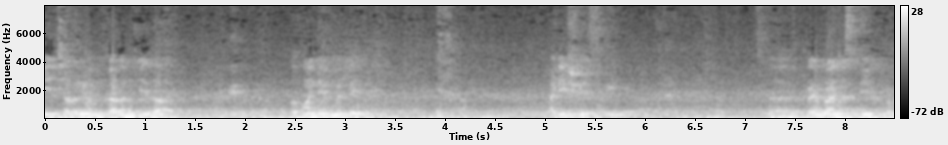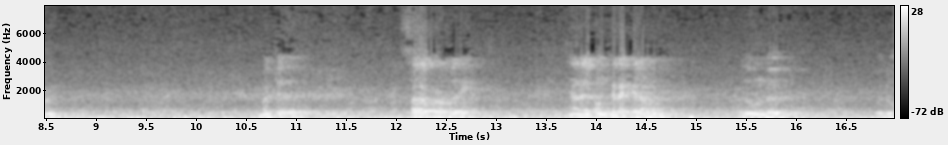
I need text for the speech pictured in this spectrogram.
ഈ ചടങ്ങ് ഉദ്ഘാടനം ചെയ്ത ബഹുമാന്യ M L A additional S P crime branch speaker മറ്റ് സഹപ്രവർത്തകരെ. ഞാൻ അല്പം തിരക്കിലാണ്. അതുകൊണ്ട് ഒരു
